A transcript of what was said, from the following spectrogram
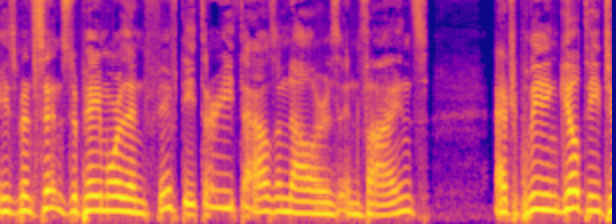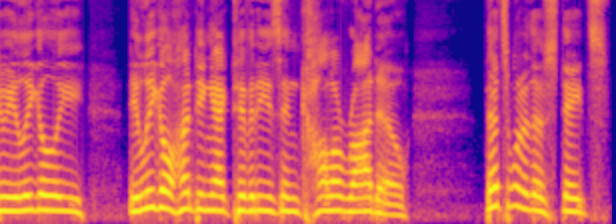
he's been sentenced to pay more than $53,000 in fines after pleading guilty to illegally illegal hunting activities in Colorado. That's one of those states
